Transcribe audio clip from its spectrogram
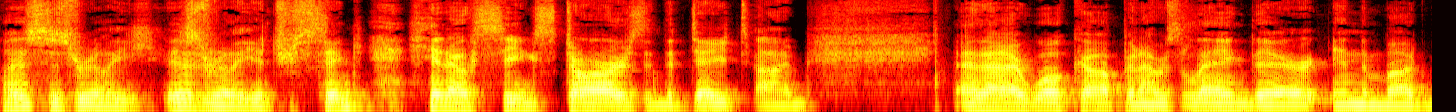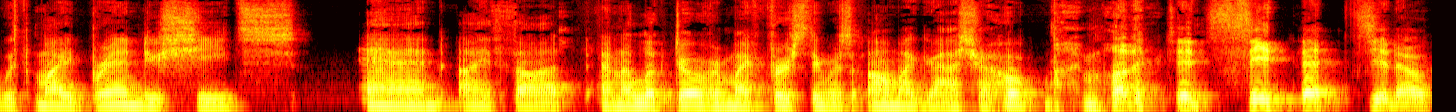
well, this is really, this is really interesting. You know, seeing stars in the daytime. And then I woke up and I was laying there in the mud with my brand new sheets. And I thought, and I looked over and my first thing was, oh my gosh, I hope my mother didn't see this, you know,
